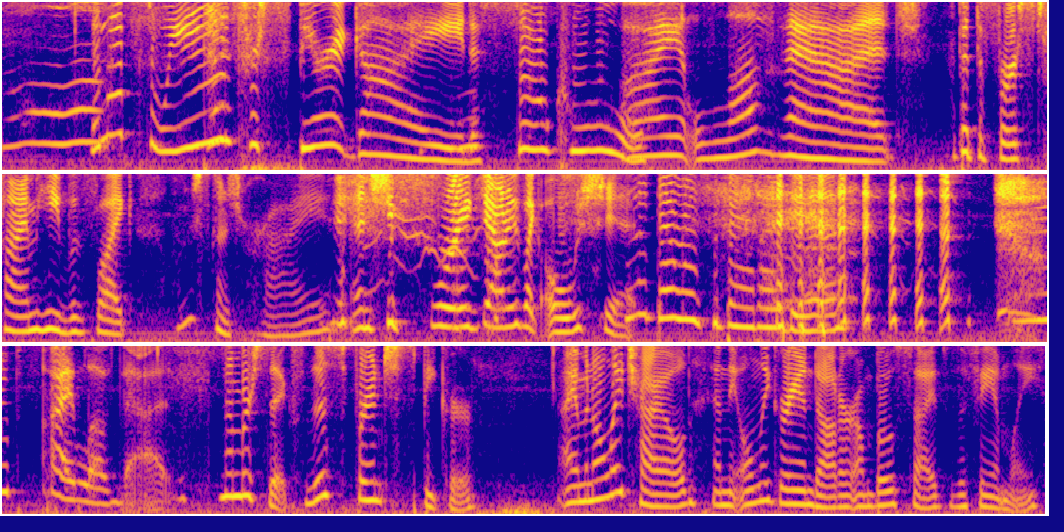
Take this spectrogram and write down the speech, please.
Aw, Isn't that sweet? that is her spirit guide. It's so cool. I love that. I bet the first time he was like, I'm just going to try. And she freaked out. He's like, oh shit. that was a bad idea. Oops. I love that. Number six, this French speaker. I am an only child and the only granddaughter on both sides of the family,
